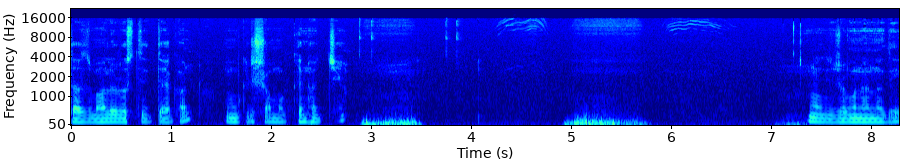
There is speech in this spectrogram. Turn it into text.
তাজমহলের অস্তিত্ব এখন হুমকির সম্মুখীন হচ্ছে। যমুনা নদী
